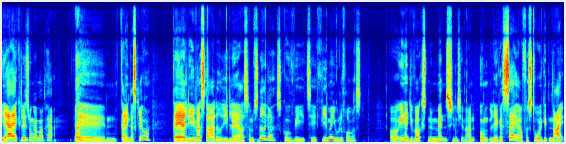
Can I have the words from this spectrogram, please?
ja, jeg kan læse nogle dem op her. Ja. Øh, der er en, der skriver, da jeg lige var startet i lærer som snedker, skulle vi til firma julefrokost. Og en af de voksne mænd, synes jeg var en ung, lækker sag, og forstod ikke et nej,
